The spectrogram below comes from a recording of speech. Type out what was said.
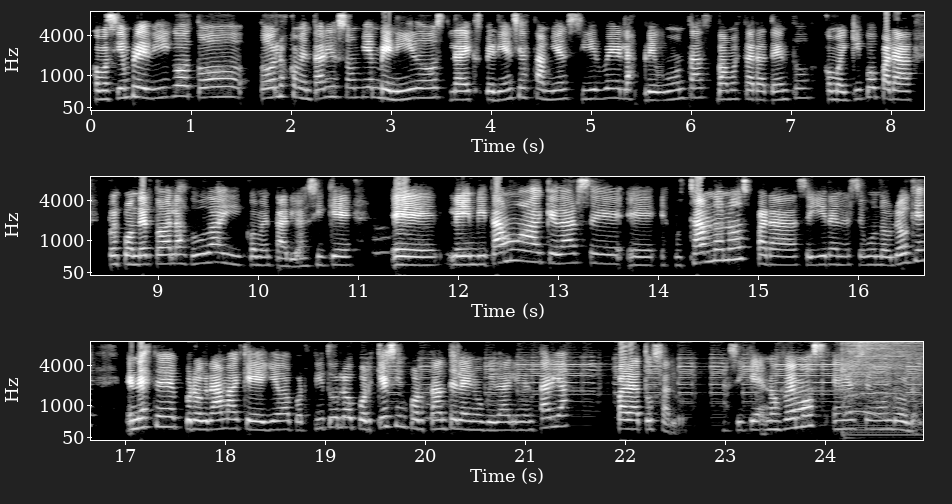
Como siempre digo, todos los comentarios son bienvenidos, las experiencias también sirven, las preguntas, vamos a estar atentos como equipo para responder todas las dudas y comentarios. Así que eh, le invitamos a quedarse eh, escuchándonos para seguir en el segundo bloque en este programa que lleva por título ¿Por qué es importante la inocuidad alimentaria? Para tu salud. Así que nos vemos en el segundo bloque.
